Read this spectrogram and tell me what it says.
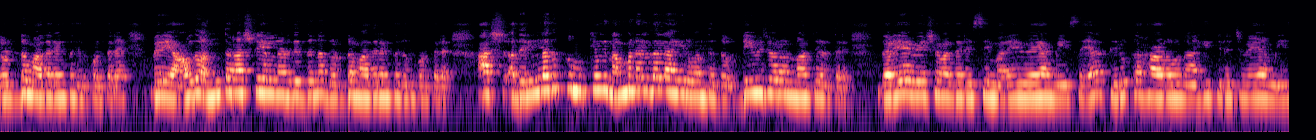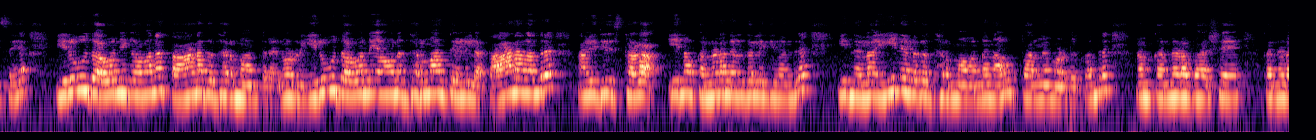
ದೊಡ್ಡ ಮಾದರಿಯಾಗಿ ತೆಗೆದುಕೊಳ್ತಾರೆ. ಬೇರೆ ಯಾವುದೋ ಅಂತಾರಾಷ್ಟ್ರೀಯಲ್ಲಿ ನಡೆದಿದ್ದನ್ನ ದೊಡ್ಡ ಮಾದರಿಯಾಗಿ ತೆಗೆದುಕೊಳ್ತಾರೆ. ಅಶ್, ಅದೆಲ್ಲದಕ್ಕೂ ಮುಖ್ಯವಾಗಿ ನಮ್ಮ ನೆಲದಲ್ಲಿ ಆಗಿರುವಂಥದ್ದು. ಡಿ ವಿ ಒಂದು ಮಾತು ಹೇಳ್ತಾರೆ. ದೊರೆಯ ವೇಷವ ಧರಿಸಿ ಮರೆಯುವೆಯ ಮೀಸೆಯ ತಿರುಕಹಾರವನಾಗಿ ತಿರುಚುವೆಯ ಮೀಸೆಯ, ಇರುವುದು ಅವನಿಗವನ ತಾಣದ ಧರ್ಮ ಅಂತಾರೆ. ನೋಡ್ರಿ, ಇರುವುದು ಅವನೇ, ಅವನ ಧರ್ಮ ಅಂತ ಹೇಳಿಲ್ಲ. ತಾಣದಂದ್ರೆ ನಾವು ಇದು ಸ್ಥಳ, ಈ ನಾವು ಕನ್ನಡ ನೆಲದಲ್ಲಿ ಇದೀವಿ ಅಂದ್ರೆ ಈ ನೆಲ, ಈ ನೆಲದ ಧರ್ಮವನ್ನ ನಾವು ಪಾಲನೆ ಮಾಡಬೇಕು. ಅಂದ್ರೆ ನಮ್ಮ ಕನ್ನಡ ಭಾಷೆ, ಕನ್ನಡ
